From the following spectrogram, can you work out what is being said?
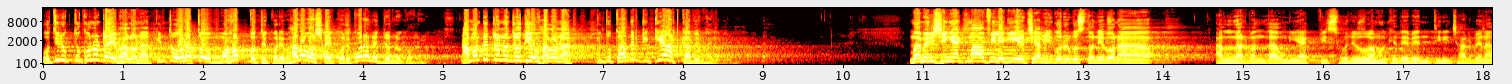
অতিরিক্ত কোনোটাই ভালো না, কিন্তু ওরা তো মহাব্বতে করে, ভালোবাসায় করে, কোরআনের জন্য করে। আমাদের জন্য যদিও ভালো না, কিন্তু তাদেরকে কে আটকাবে ভাই? ময়মন সিং এক মা মাহফিলে গিয়েছে, আমি গরুর গোস্ত নেব না। আল্লাহর বান্দা, উনি এক পিস হলেও আমাকে দেবেন, তিনি ছাড়বে না।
